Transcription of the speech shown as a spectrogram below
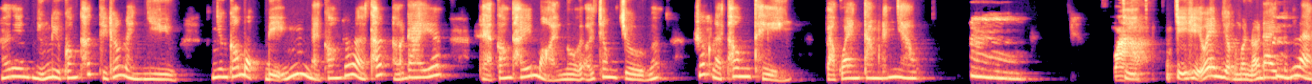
Nói những điều con thích thì rất là nhiều nhưng có một điểm mà con rất là thích ở đây á là con thấy mọi người ở trong trường á rất là thân thiện và quan tâm đến nhau Wow. chị chị hiểu em giật mình ở đây tính là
